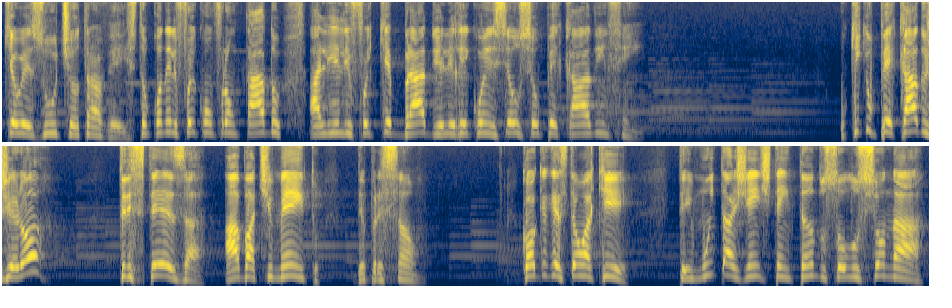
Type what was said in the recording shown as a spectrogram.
que eu exulte outra vez. Então, quando ele foi confrontado, ali ele foi quebrado e ele reconheceu o seu pecado, enfim. O que, que o pecado gerou? Tristeza, abatimento, depressão. Qual que é a questão aqui? Tem muita gente tentando solucionar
